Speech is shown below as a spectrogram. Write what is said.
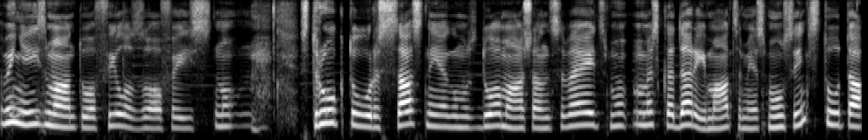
viņa izmanto filozofijas nu, struktūras, sasniegumus, domāšanas veids. Mēs, kad arī mācamies mūsu institūtā,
